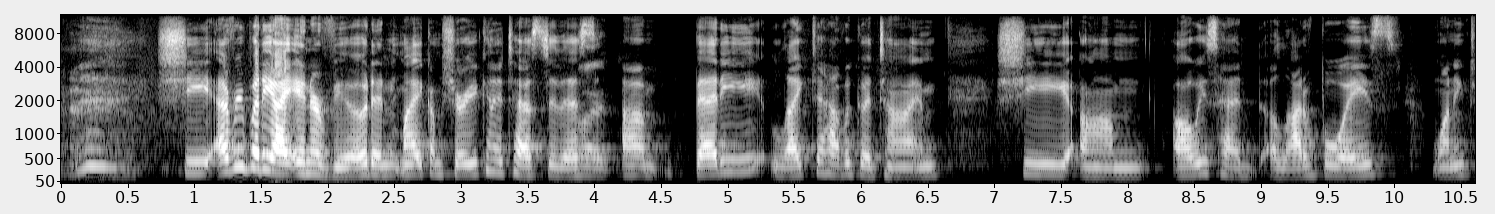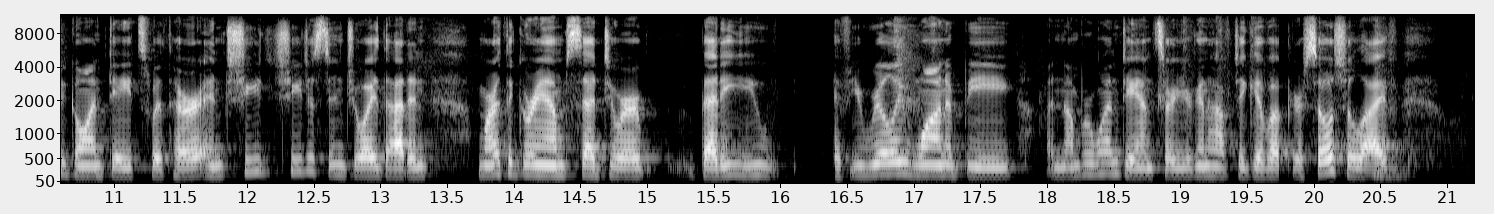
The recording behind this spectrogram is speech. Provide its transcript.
she, everybody I interviewed, and Mike, I'm sure you can attest to this, Right. um, Betty liked to have a good time. She um, always had a lot of boys wanting to go on dates with her, and she, she just enjoyed that. And Martha Graham said to her, Betty, you, if you really want to be a number one dancer, you're going to have to give up your social life.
